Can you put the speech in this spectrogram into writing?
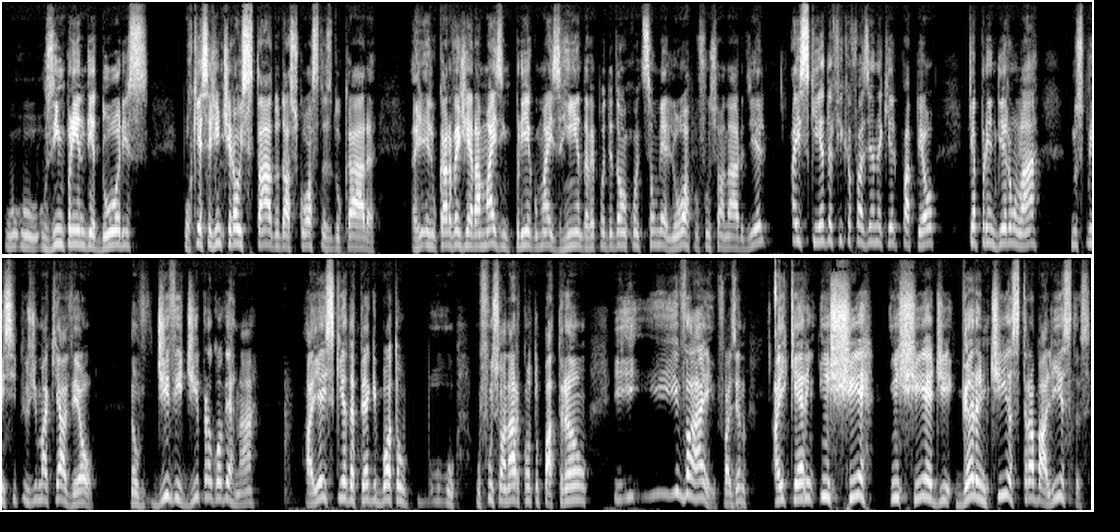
o- o- os empreendedores, porque se a gente tirar o Estado das costas do cara, ele- o cara vai gerar mais emprego, mais renda, vai poder dar uma condição melhor para o funcionário dele. A esquerda fica fazendo aquele papel que aprenderam lá nos princípios de Maquiavel. Não, dividir para governar. Aí a esquerda pega e bota o, o- o funcionário contra o patrão e, e- e vai fazendo. Aí querem encher, encher de garantias trabalhistas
